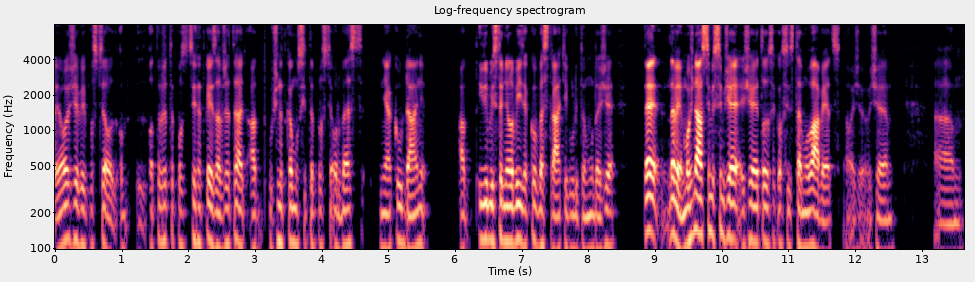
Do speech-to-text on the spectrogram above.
jo, že vy prostě otevřete pozici, hnedka ji zavřete a, a už hnedka musíte prostě odvést nějakou daň a i kdybyste měli být jako ve ztrátě kvůli tomu, takže to je, nevím, možná si myslím, že, že je to jako systémová věc, jo, že, že um,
